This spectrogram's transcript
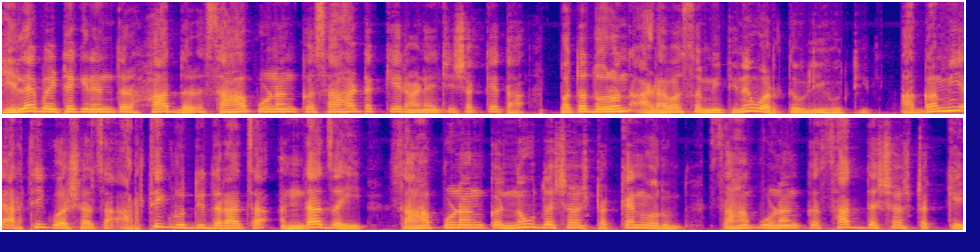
गेल्या बैठकीनंतर हा दर सहा पूर्णांक सहा टक्के राहण्याची शक्यता पतधोरण आढावा समितीने वर्तवली होती. आगामी आर्थिक वर्षाचा आर्थिक वृद्धी दराचा अंदाजही सहा पूर्णांक नऊ दशांश टक्क्यांवरून सहा पूर्णांक सात दशांश टक्के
